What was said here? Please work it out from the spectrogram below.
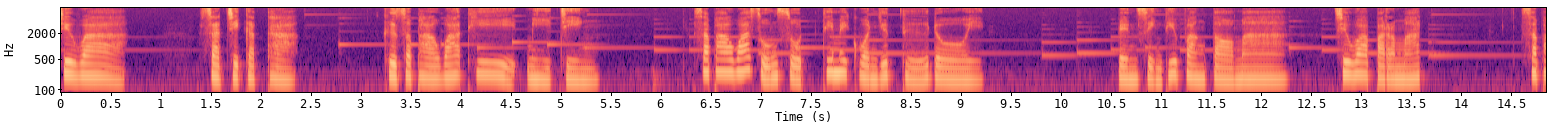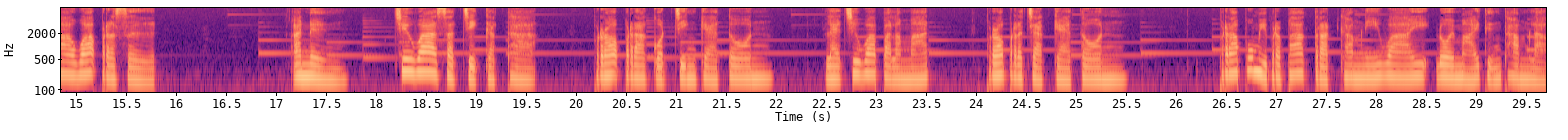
ชื่อว่า สัจจิกัตถะคือสภาวะที่มีจริง สภาวะสูงสุดที่ไม่ควรยึดถือโดย เป็นสิ่งที่ฟังต่อมา ชื่อว่าปรมัตสภาวะประเสริฐ อันหนึ่ง ชื่อว่าสัจจิกัตถะเพราะปรากฏจริงแก่ตน และชื่อว่าปรมัตเพราะประจักษ์แก่ตน พระผู้มีพระภาคตรัสคำนี้ไว้โดยหมายถึงธรรมเหล่า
